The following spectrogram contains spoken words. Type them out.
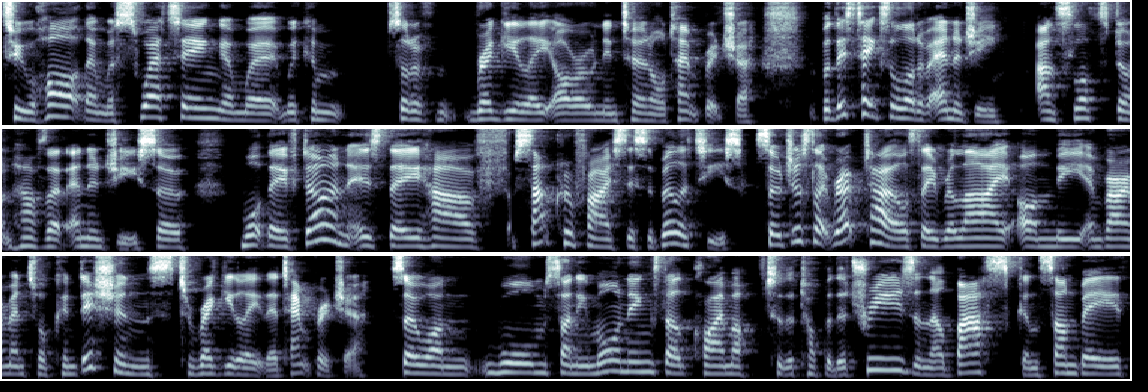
too hot, then we're sweating and we we can sort of regulate our own internal temperature. But this takes a lot of energy, and sloths don't have that energy. So, what they've done is they have sacrificed this ability. So, just like reptiles, they rely on the environmental conditions to regulate their temperature. So, on warm, sunny mornings, they'll climb up to the top of the trees and they'll bask and sunbathe.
